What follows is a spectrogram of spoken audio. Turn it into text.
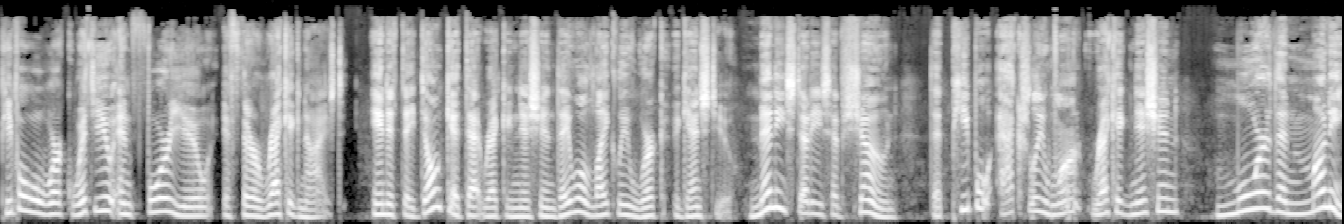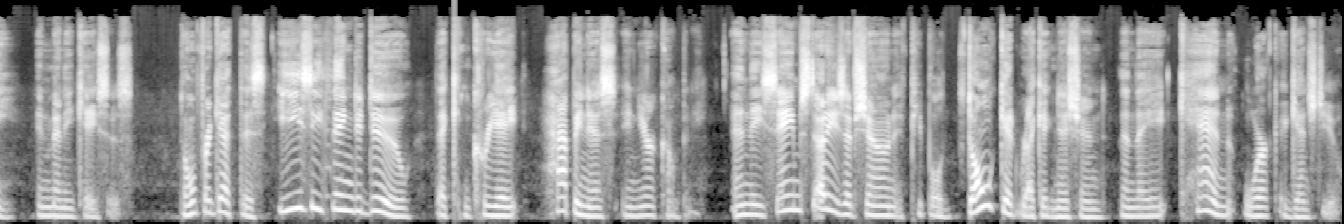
People will work with you and for you if they're recognized. And if they don't get that recognition, they will likely work against you. Many studies have shown that people actually want recognition more than money in many cases. Don't forget this easy thing to do that can create happiness in your company. And these same studies have shown if people don't get recognition, then they can work against you,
